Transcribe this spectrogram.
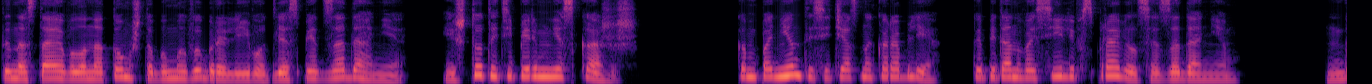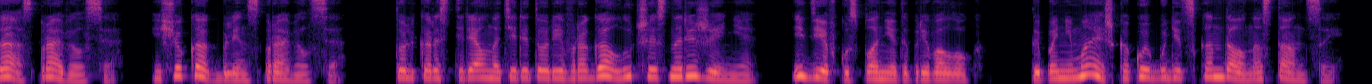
Ты настаивала на том, чтобы мы выбрали его для спецзадания. И что ты теперь мне скажешь? Компоненты сейчас на корабле. Капитан Васильев справился с заданием. Да, справился. Еще как, блин, справился. Только растерял на территории врага лучшее снаряжение и девку с планеты приволок. Ты понимаешь, какой будет скандал на станции?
